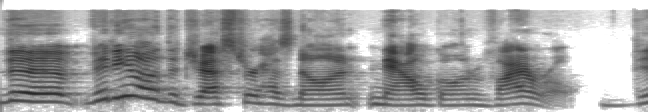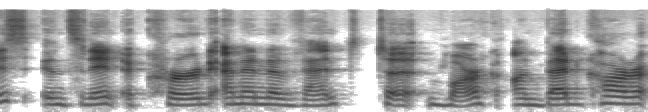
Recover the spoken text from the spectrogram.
The video of the jester has non, now gone viral. This incident occurred at an event to mark Ambedkar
